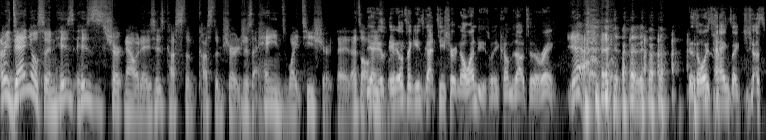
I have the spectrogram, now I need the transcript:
I mean Danielson, his his shirt nowadays, his custom custom shirt is just a Hanes white T-shirt. That, that's all. yeah, he's it, it looks like he's got t-shirt no undies when he comes out to the ring. yeah. It always hangs like just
